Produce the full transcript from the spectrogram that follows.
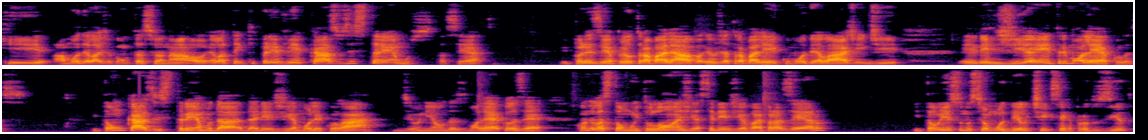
que a modelagem computacional ela tem que prever casos extremos, tá certo? E, por exemplo, eu trabalhava, eu já trabalhei com modelagem de energia entre moléculas. Então, um caso extremo da, da energia molecular, de união das moléculas, é quando elas estão muito longe, essa energia vai para zero. Então isso no seu modelo tinha que ser reproduzido.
